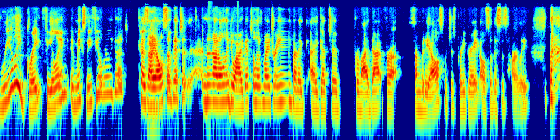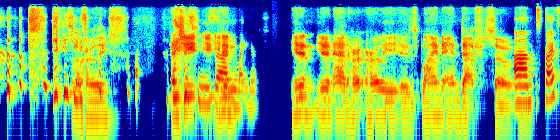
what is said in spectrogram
really great feeling. It makes me feel really good because yeah. I also get to not only do I get to live my dream, but I, I get to provide that for somebody else, which is pretty great. Also, this is Harley. she's Hello, Harley. And she, you, you, uh, you, might hear. You didn't, you didn't add. Her, Harley is blind and deaf. So, um, so I have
